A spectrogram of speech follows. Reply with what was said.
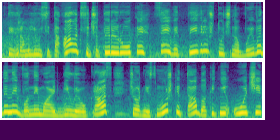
тиграм Люсі та Алексу 4 роки. Цей вид тигрів штучно виведений. Вони мають білий окрас, чорні смужки та блакитні очі.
